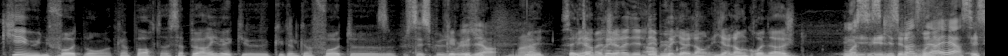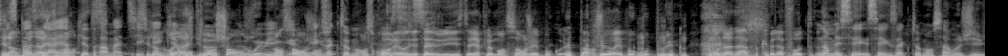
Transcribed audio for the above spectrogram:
qui ait eu une faute bon qu'importe ça peut arriver que, que quelqu'un faute euh, C'est ce que je voulais dire. voilà. Ça a été mal après- géré dès le après, début. il y a quoi. l'en- il y a l'engrenage. Moi, c'est ce qui se passe derrière. C'est ce qui se passe derrière qui est dramatique. c'est et qui est l'engrenage du mensonge, Oui, du oui, mensonge. Exactement. On se croirait aux États-Unis, c'est-à-dire que le mensonge est beaucoup, le parjure est beaucoup plus condamnable que la faute. Non, mais c'est exactement ça. Moi, j'ai eu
